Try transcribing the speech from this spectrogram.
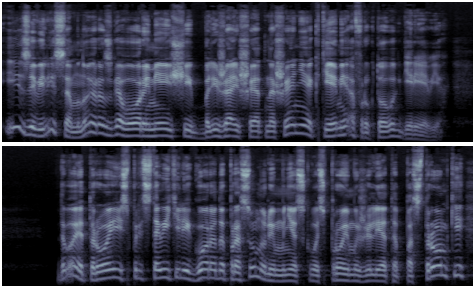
и завели со мной разговор, имеющий ближайшее отношение к теме о фруктовых деревьях. Двое-трое из представителей города просунули мне сквозь проймы жилета по стромке —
